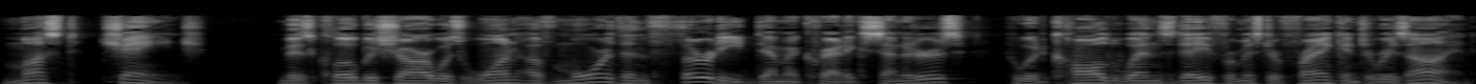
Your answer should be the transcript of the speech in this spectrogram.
must change. Ms. Klobuchar was one of more than 30 Democratic senators who had called Wednesday for Mr. Franken to resign.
